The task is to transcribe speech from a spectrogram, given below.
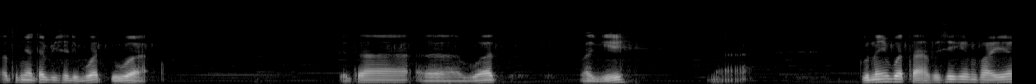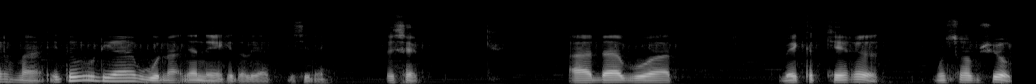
Oh, ternyata bisa dibuat dua. Kita uh, buat lagi. Nah gunanya buat apa sih campfire? Nah itu dia gunanya nih kita lihat di sini. Resep. Ada buat baked carrot mushroom soup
